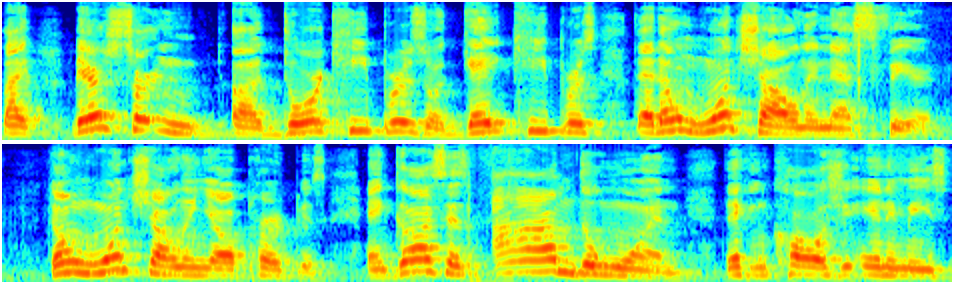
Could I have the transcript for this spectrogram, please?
Like, there are certain uh, doorkeepers or gatekeepers that don't want y'all in that sphere, don't want y'all in y'all purpose. And God says, I'm the one that can cause your enemies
